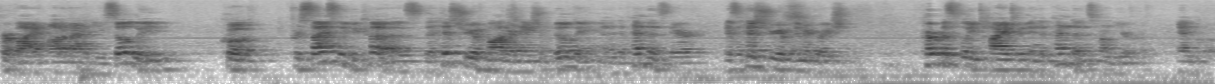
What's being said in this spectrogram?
provide automatic jus soli, quote, precisely because the history of modern nation building and independence there is a history of immigration, purposefully tied to independence from Europe, end quote.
